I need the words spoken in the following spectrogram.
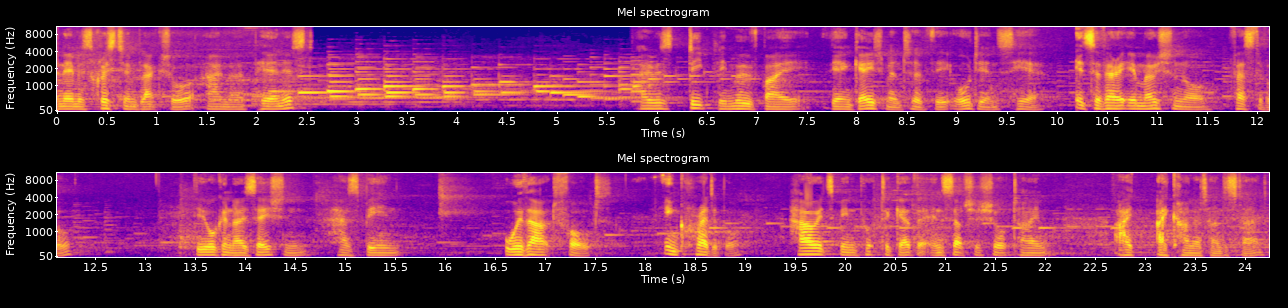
name is Christian Blackshaw. I'm a pianist. I was deeply moved by the engagement of the audience here. It's a very emotional festival. The organization has been without fault, incredible. How it's been put together in such a short time, I, I cannot understand.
